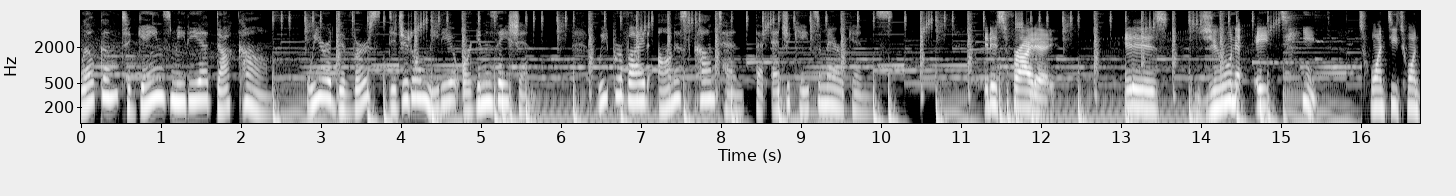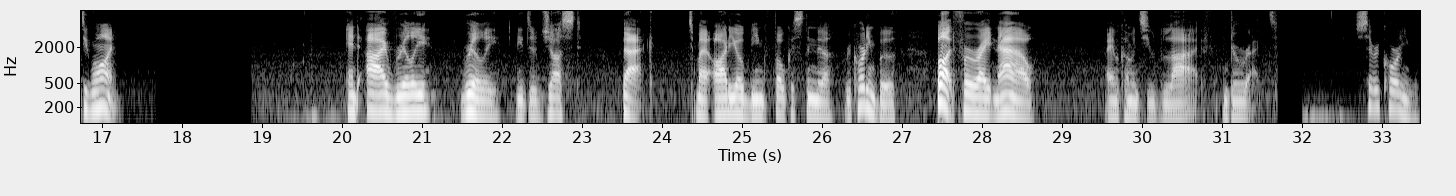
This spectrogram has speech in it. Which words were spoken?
Welcome to Gainzmedia.com. We are a diverse digital media organization. We provide honest content that educates Americans. It is Friday. It is June 18th, 2021. And I really, really need to adjust back to my audio being focused in the recording booth. But for right now, I am coming to you live and direct. Just a recording.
